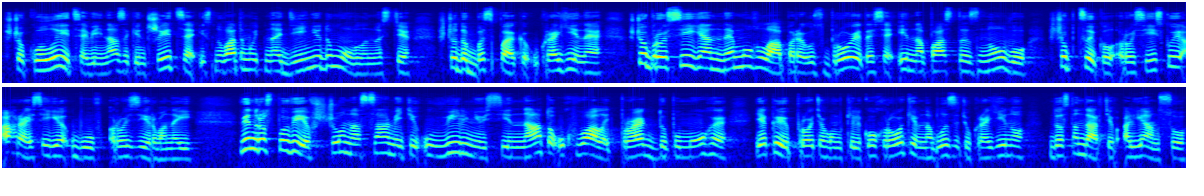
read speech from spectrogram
що коли ця війна закінчиться, існуватимуть надійні домовленості щодо безпеки України, щоб Росія не могла переозброїтися і напасти знову, щоб цикл російської агресії був розірваний. Він розповів, що на саміті у Вільнюсі НАТО ухвалить проект допомоги, який протягом кількох років наблизить Україну до стандартів альянсу.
